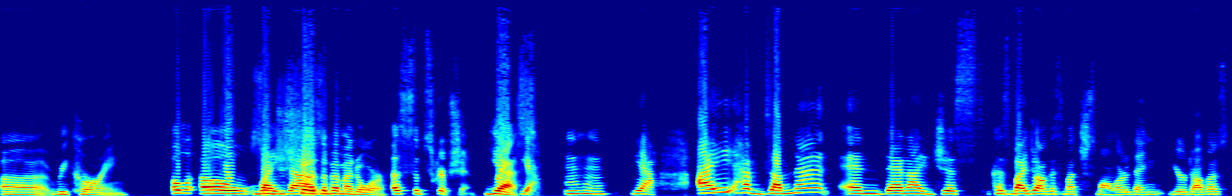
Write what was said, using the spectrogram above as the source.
uh recurring. Oh, oh, So like it just shows um, up at my door. a subscription. Yes. yeah. Mm-hmm. Yeah. I have done that. And then I just, because my dog is much smaller than your dog is,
